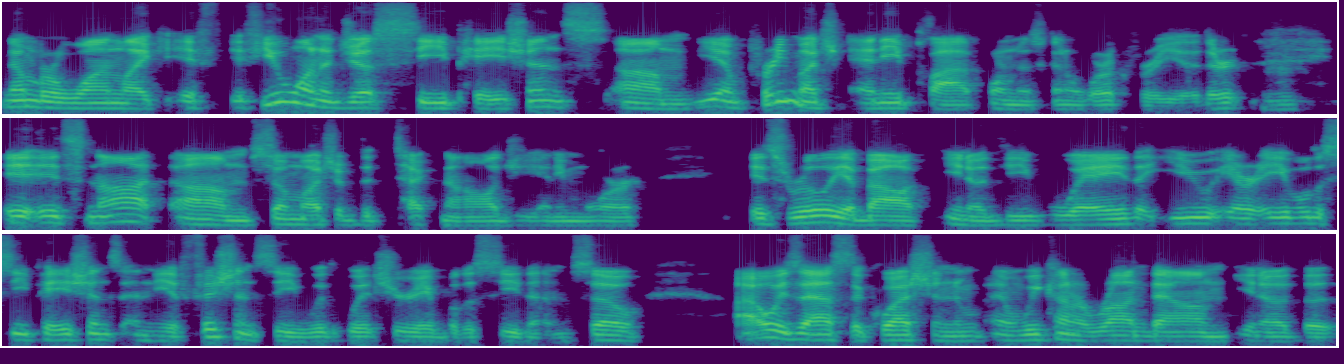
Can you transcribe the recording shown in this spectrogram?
number one like if if you want to just see patients um, you know pretty much any platform is going to work for you. There mm-hmm. it, it's not um, so much of the technology anymore. It's really about you know the way that you are able to see patients and the efficiency with which you're able to see them. So I always ask the question and we kind of run down you know the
